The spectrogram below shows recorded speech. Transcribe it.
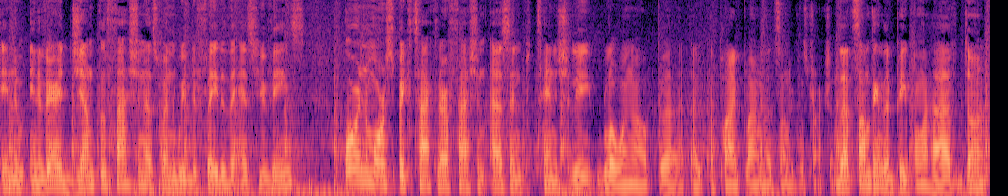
in a, in a very gentle fashion, as when we deflated the SUVs, or in a more spectacular fashion, as in potentially blowing up uh, a, a pipeline that's under construction. That's something that people have done.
